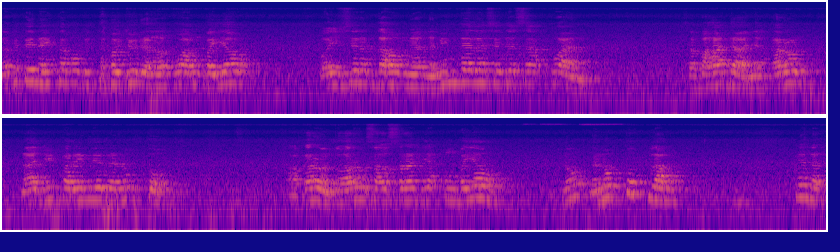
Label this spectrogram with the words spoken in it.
Nabitay na hita mo bitaw jud ang kuang bayaw. Wa siya nagdahom nga naninda lang siya sa kuan sa bahada nya karon naadyoy pa rin na nuktok. Ah, karon to aron sa Australia kung bayaw. No? Nanuktok lang. Nga nag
